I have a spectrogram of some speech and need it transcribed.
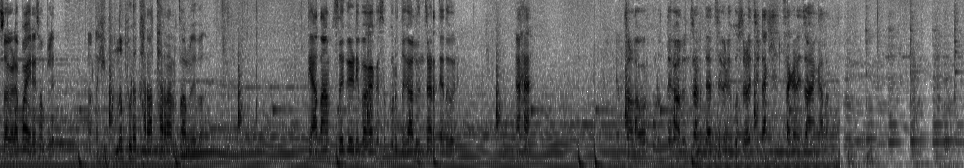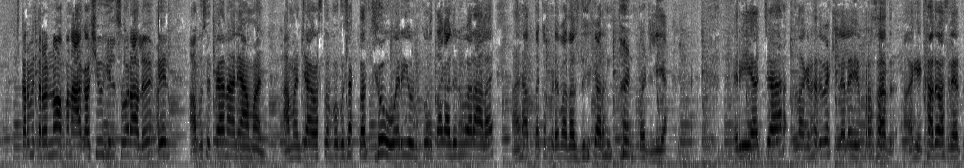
सगळ्या पायऱ्या संपल्यात. आता इथनं पुढं खरा थरार चालू आहे बघा. त्यात आमचं गडी बघा कसं कुर्त घालून चढत्यात वर. त्या चढावर कुर्त घालून चढत्यात सगळे कुसळची टाकतात सगळ्याच्या अंगाला नमस्कार मित्रांनो आपण आगाशिव हिल्स वर आलोय. हिल, अबू सुफियान आणि अमान. अमानच्या अवस्था बघू शकता तो वर येऊन कुर्ता घालून वर आलाय आणि आता कपडे बदलतोय कारण थंड पडली रियाच्या लग्नात भेटलेलं हे प्रसाद हे खाद वाचल्यात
